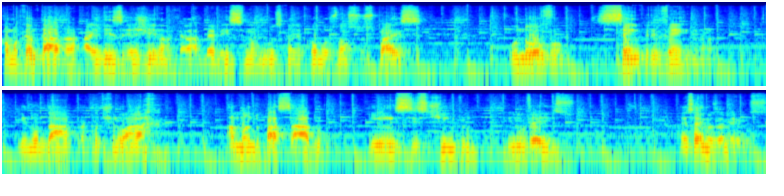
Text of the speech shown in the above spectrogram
Como cantava a Elis Regina naquela belíssima música né, Como os Nossos Pais, o novo sempre vem. Né? E não dá para continuar amando o passado e insistindo em não ver isso. É isso aí, meus amigos.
